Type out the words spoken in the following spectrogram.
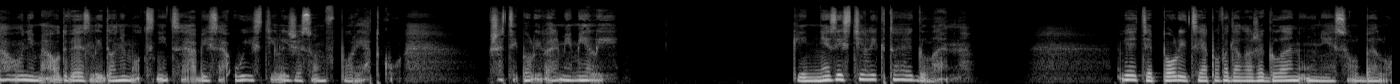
A oni ma odviezli do nemocnice, aby sa uistili, že som v poriadku. Všetci boli veľmi milí. Kým nezistili, kto je Glenn. Viete, policia povedala, že Glenn uniesol Belu.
